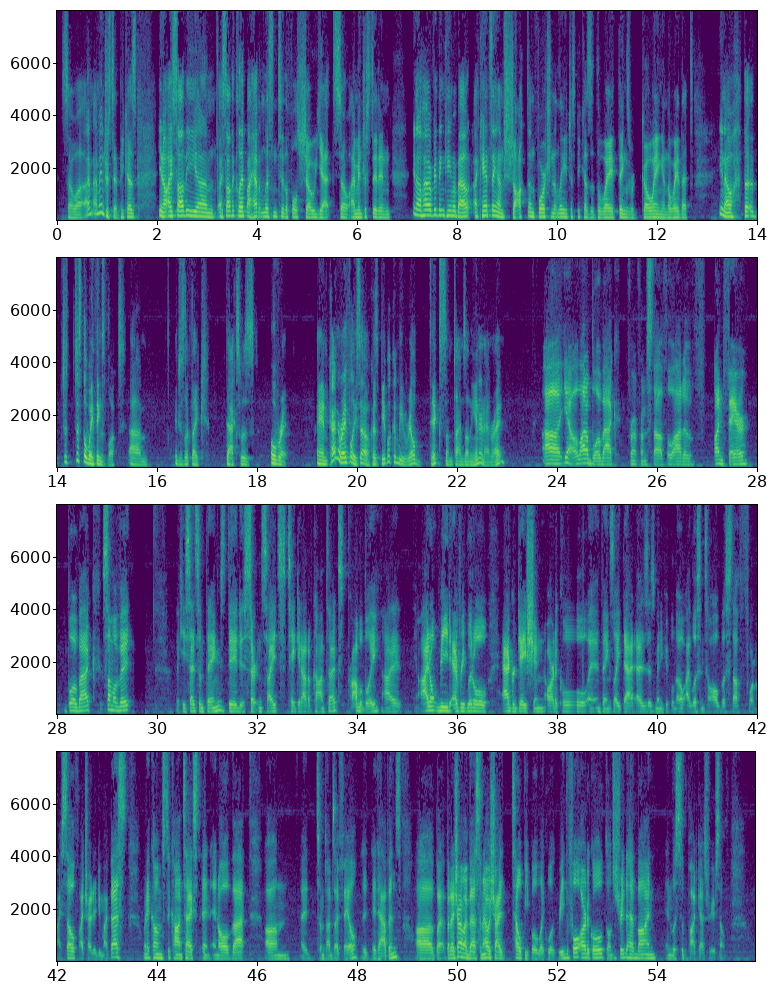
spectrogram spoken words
So uh, I'm I'm interested because, you know, I saw the um, I saw the clip. I haven't listened to the full show yet, so I'm interested in, you know, how everything came about. I can't say I'm shocked, unfortunately, just because of the way things were going and the way that, you know, the just just the way things looked. Um, it just looked like Dax was over it, and kind of rightfully so, because people can be real dicks sometimes on the internet, right? Uh, yeah, a lot of blowback from from stuff, a lot of unfair blowback. Some of it, like he said some things. Did certain sites take it out of context? Probably. I I don't read every little aggregation article and things like that. As as many people know, I listen to all the stuff for myself. I try to do my best when it comes to context and and all of that. Um, I, sometimes I fail. It, it happens. Uh, but but I try my best, and I always try to tell people like, look, read the full article. Don't just read the headline, and listen to the podcast for yourself.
